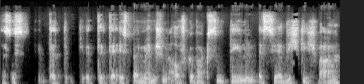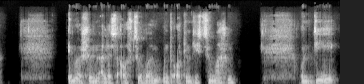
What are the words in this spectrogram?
Das ist, der, der ist bei Menschen aufgewachsen, denen es sehr wichtig war, immer schön alles aufzuräumen und ordentlich zu machen. Und die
